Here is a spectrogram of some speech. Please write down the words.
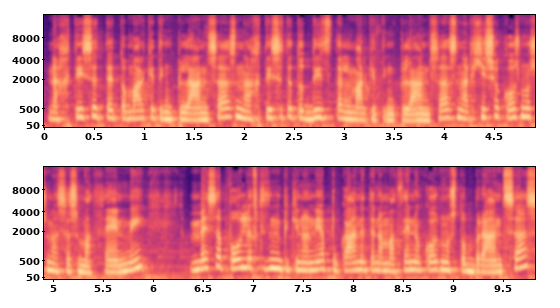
να χτίσετε το marketing plan σας, να χτίσετε το digital marketing plan σας, να αρχίσει ο κόσμος να σας μαθαίνει, μέσα από όλη αυτή την επικοινωνία που κάνετε να μαθαίνει ο κόσμος το brand σας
